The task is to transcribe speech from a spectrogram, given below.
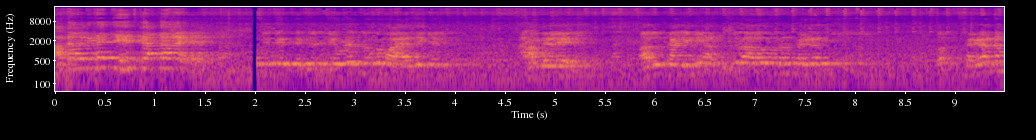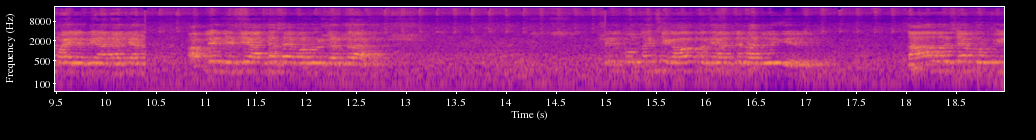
आपल्याला विनंती हेच करणार आहे. पाया देखील थांबलेले. अजून काही मी दुसरा आलो म्हणून सगळं सगळ्यांना पाहिलं मी अनाचार आपले नेते अण्णासाहेबांवर करतात. बहुतांशी गावांमध्ये आमचे नातेवाईक गेले. दहा वर्षापूर्वी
